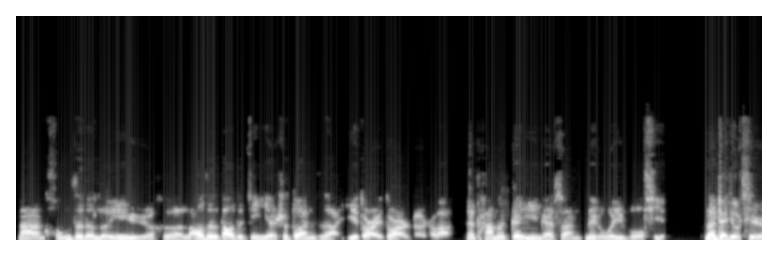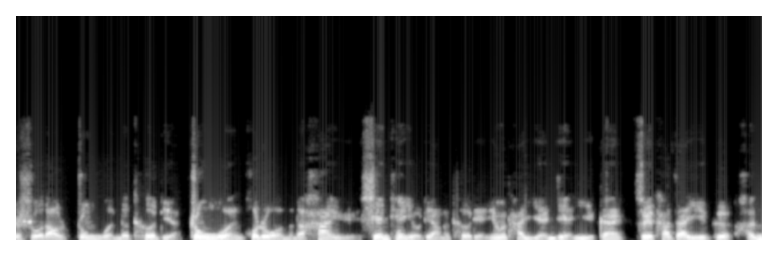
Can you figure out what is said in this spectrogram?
那孔子的《论语》和老子的《道德经》也是段子啊，一段一段的，是吧？那他们更应该算那个微博体。那这就其实说到中文的特点，中文或者我们的汉语先天有这样的特点，因为它言简意赅，所以它在一个很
